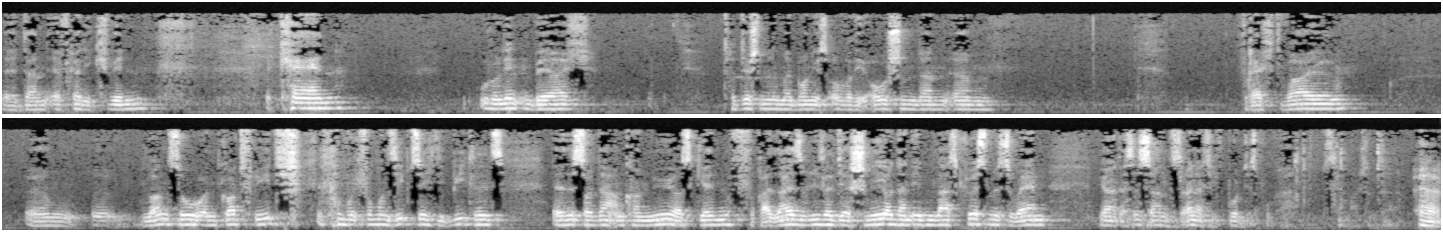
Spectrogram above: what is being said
Äh, dann äh, Freddie Quinn, äh, Can, Udo Lindenberg, Traditional My Bonnie is Over the Ocean, dann ähm, Brecht-Weil, ähm, äh, Lonzo und Gottfried, Hamburg 75, die Beatles, äh, das Soldat am Connu aus Genf, leise rieselt der Schnee und dann eben Last Christmas Ram. Ja, das ist ein relativ buntes Programm, das kann man schon sagen. Äh,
